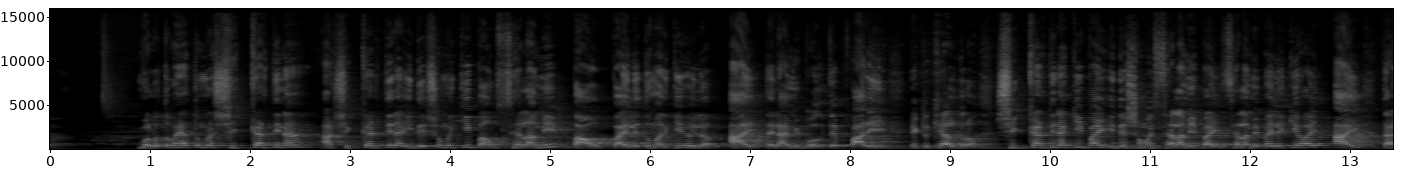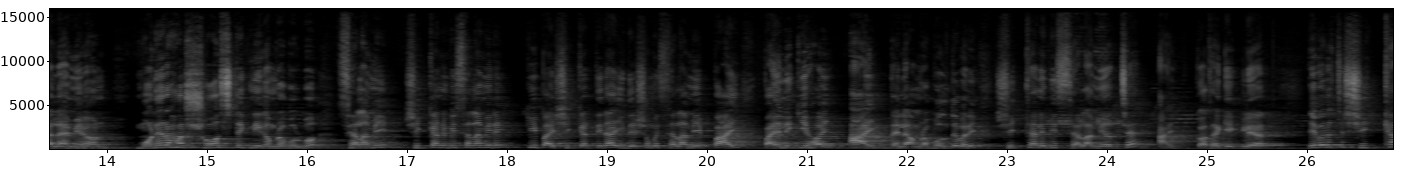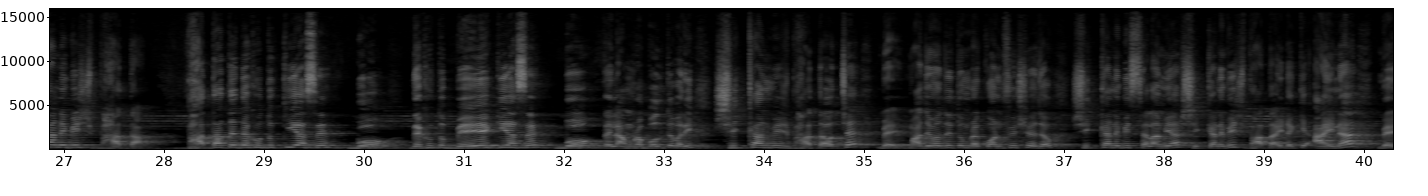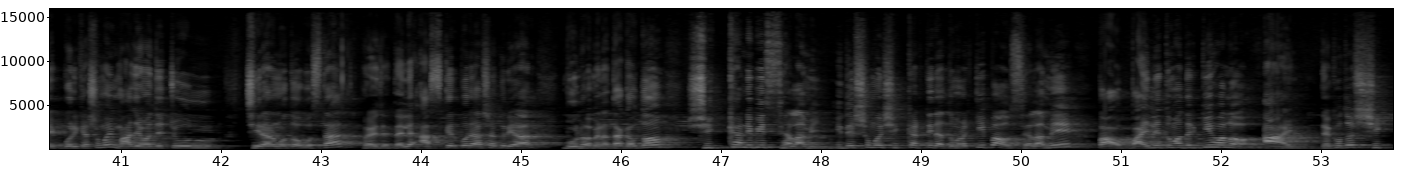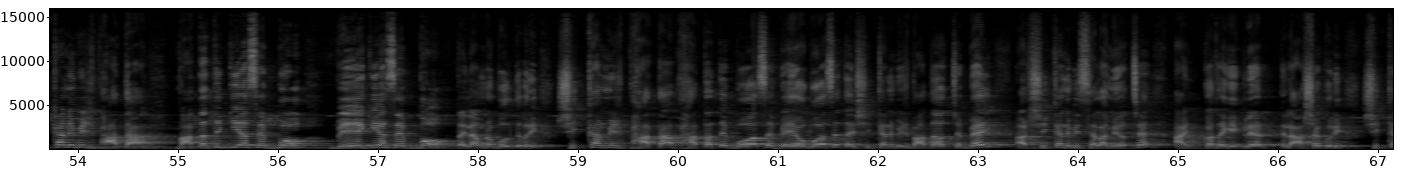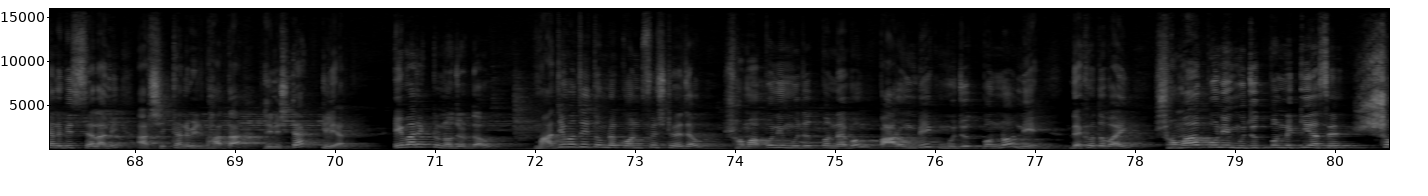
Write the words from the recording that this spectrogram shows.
বলো তো ভাইয়া, তোমরা শিক্ষার্থী না? আর শিক্ষার্থীরা ঈদের সময় কি পাও? স্যালামি পাও? পাইলে তোমার কি হইল? আয়। তাহলে আমি বলতে পারি, একটু খেয়াল করো। শিক্ষার্থীরা কি পাই ঈদের সময় স্যালামি পাই স্যালামি পাইলে কি হয়? আয়। তাহলে আমি এখন মনে রাখার সহজ টেকনিক আমরা বলব। স্যালামি শিক্ষানবী স্যালামিরে কি পায় শিক্ষার্থীরা? ঈদের সময় স্যালামি পাই পাইলে কি হয়? আয়। তাইলে আমরা বলতে পারি শিক্ষানবী স্যালামি হচ্ছে আয়। কথা কি ক্লিয়ার এবার হচ্ছে শিক্ষানবিশ ভাতা। ভাতাতে দেখো তো কি আছে? বো, দেখো তো ব্যয়ে কি আছে? বো তাহলে আমরা বলতে পারি শিক্ষানবিশ ভাতা হচ্ছে ব্যয় মাঝে মাঝে তোমরা কনফিউজ হয়ে যাও, শিক্ষানবিশ স্যালামি আর শিক্ষানবিশ ভাতা, এটা কি আয়না? ব্যয় পরীক্ষার সময় মাঝে মাঝে চুল ছিঁড়ার মতো অবস্থা হয়ে যায়। তাইলে আজকের পরে আশা করি আর ভুল হবে না। তাকেও তো, শিক্ষানবিশ স্যালামি ঈদের সময় শিক্ষার্থীরা তোমরা কি পাও? স্যালামি পাও। পাইলে তোমাদের কি হলো? আয়। দেখো তো, শিক্ষানবিশ ভাতা। ভাতাতে কি আছে? বো। ব্যয়ে কি আছে? ব। তাইলে আমরা বলতে পারি শিক্ষানবিশ ভাতা, ভাতাতে ব আছে ব্যয়ও ব আছে, তাই শিক্ষানবিশ ভাতা হচ্ছে ব্যয় আর শিক্ষানবিশ স্যালামি হচ্ছে আয়। কথা কি ক্লিয়ার তাহলে আশা করি শিক্ষানবিশ স্যালামি আর শিক্ষানবিশ ভাতা জিনিসটা ক্লিয়ার এবার একটু নজর দাও। মাঝে মাঝেই তোমরা কনফিউজড হয়ে যাও সমাপনী মজুত পণ্য এবং প্রারম্ভিক মজুত পণ্য নিয়ে। দেখো তো ভাই, সমাপনী মজুত পণ্যে কি আছে? স।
